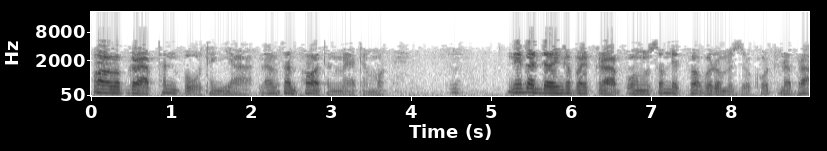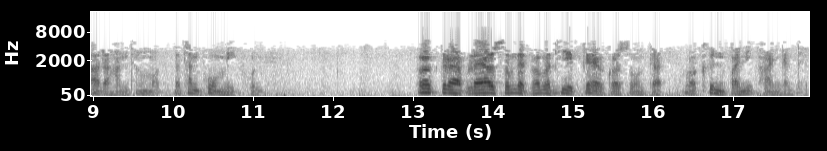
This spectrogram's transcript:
พ่อก็กราบท่านปู่ท่านย่าแล้วท่านพ่อท่านแม่ทั้งหมด นี่ก็เดินเข้าไปกราบองค์สมเด็จพระบรมสุคตและพระอรหันต์ทั้งหมด และท่านผู้มีคุณพอกราบแล้วสมเด็จพระบัณฑิตแก้วก็ทรงตรัสว่าขึ้นไปนิพพานกันเถิด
